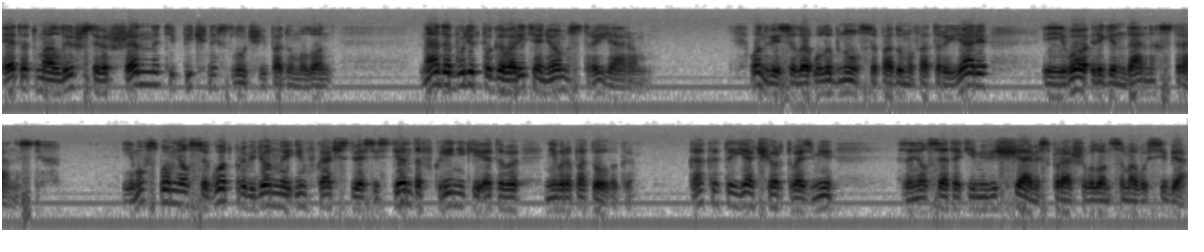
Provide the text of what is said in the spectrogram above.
«Этот малыш совершенно типичный случай», — подумал он. «Надо будет поговорить о нем с Трояром». Он весело улыбнулся, подумав о Трояре и его легендарных странностях. Ему вспомнился год, проведенный им в качестве ассистента в клинике этого невропатолога. «Как это я, черт возьми, занялся такими вещами?» — спрашивал он самого себя.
